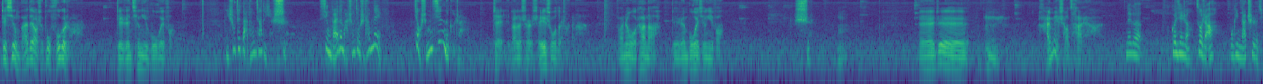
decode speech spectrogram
这姓白的要是不服个软，这人轻易不会放。你说这大当家的也是，姓白的马上就是他妹夫了，较什么劲呢？搁这儿，这里边的事儿谁说的准呢？反正我看呐，这人不会轻易放。是。嗯。呃，这，嗯，还没上菜啊。那个，关先生坐着啊，我给你拿吃的去。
